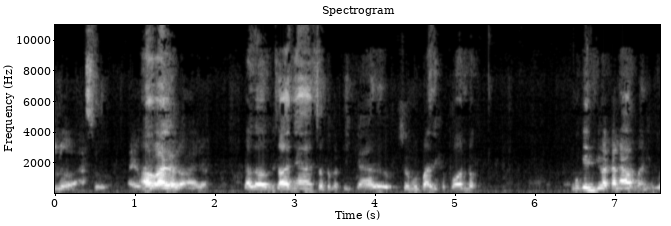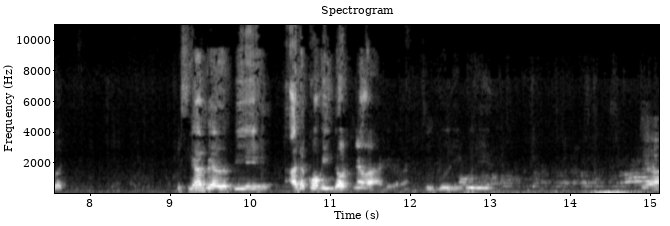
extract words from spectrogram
lu asu. Ayo ayo lu. ayo ayo. Kalau misalnya suatu ketika lu suruh balik ke pondok mungkin gerakan apa nih buat istilahnya biar lebih ada koridornya lah gitu kan. Si bully bully ya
